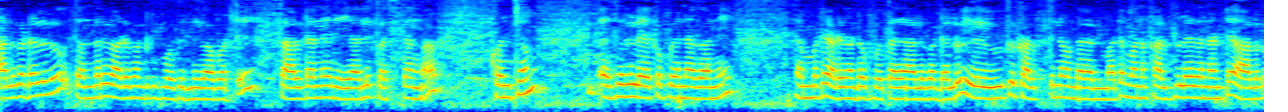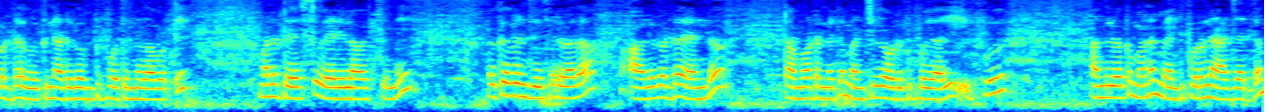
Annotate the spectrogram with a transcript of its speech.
ఆలుగడ్డలు తొందరగా అడగంటుకుపోతుంది కాబట్టి సాల్ట్ అనేది వేయాలి ఖచ్చితంగా. కొంచెం ఎసరు లేకపోయినా కానీ వెంబటి అడగంటకు పోతాయి ఆలుగడ్డలు. ఏ ఊరికి కలుపుతూనే ఉండాలన్నమాట. మనం కలపలేదని అంటే ఆలుగడ్డ ఊరికి అడగంటుకుపోతుంది కాబట్టి మన టేస్ట్ వేరేలా వస్తుంది. ఓకే ఫ్రెండ్స్ చూసారు కదా ఆలుగడ్డ అండ్ టమాటాలు అయితే మంచిగా ఉడికిపోయాయి. ఇప్పుడు అందులోకి మనం మెంతికూరని యాడ్ చేద్దాం.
